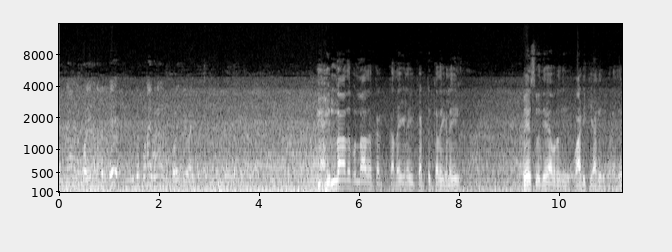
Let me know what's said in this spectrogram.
ஏற்கனவே கொலை நடந்திருக்கு. இவர் போனால் இவரையும் கொலை செய்ய வாய்ப்பு இருக்கு இல்லாத பொல்லாத கதைகளை கட்டுக்கதைகளை பேசுவதே அவரது வாடிக்கையாக இருக்கிறது.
